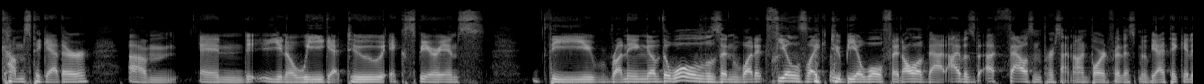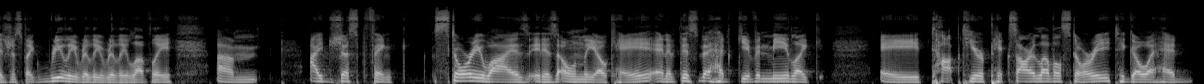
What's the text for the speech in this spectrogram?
comes together, um, and you know we get to experience the running of the wolves and what it feels like to be a wolf and all of that. I was a thousand percent on board for this movie. I think it is just like really, really, really lovely. Um, I just think story wise, it is only okay. And if this had given me like a top tier Pixar level story to go ahead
